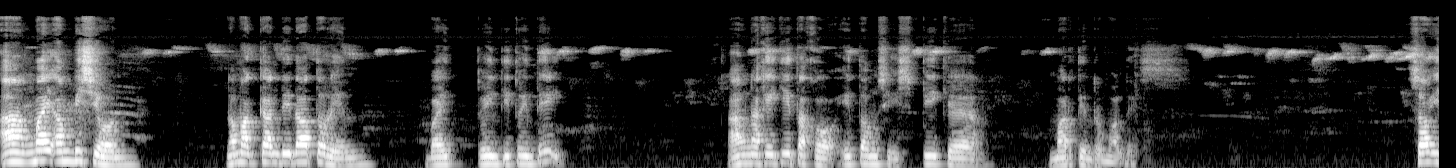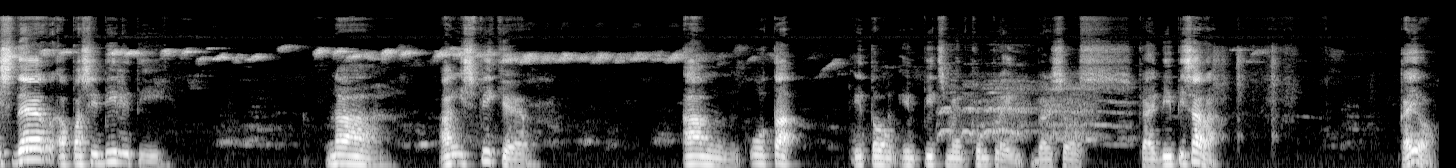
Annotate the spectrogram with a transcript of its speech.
ang may ambisyon na magkandidato rin by 2028? Ang nakikita ko itong si Speaker Martin Romualdez. So is there a possibility na ang speaker ang utak itong impeachment complaint versus kay BP Sara. Kayo,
